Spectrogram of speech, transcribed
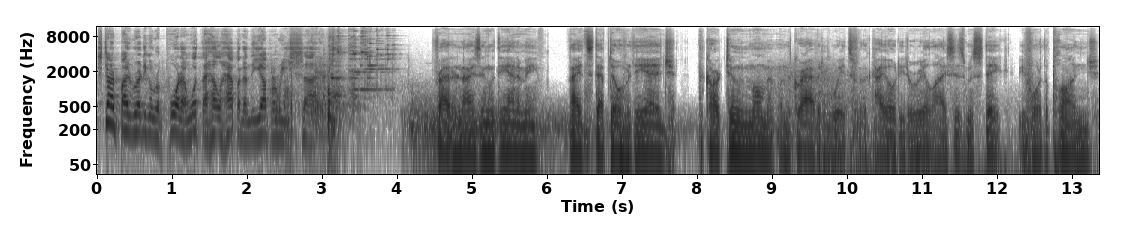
Start by writing a report on what the hell happened on the Upper East Side. Fraternizing with the enemy, I had stepped over the edge. The cartoon moment when the gravity waits for the coyote to realize his mistake before the plunge.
